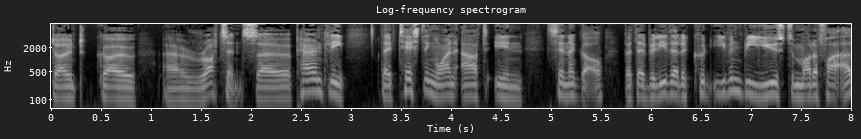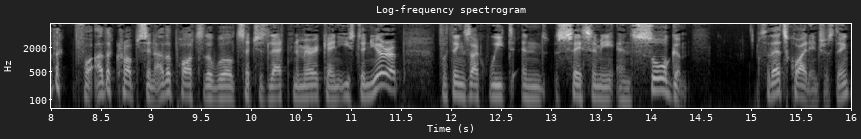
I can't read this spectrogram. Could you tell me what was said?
don't go uh, rotten. So apparently they're testing one out in Senegal, but they believe that it could even be used to modify other for other crops in other parts of the world, such as Latin America and Eastern Europe, for things like wheat and sesame and sorghum. So that's quite interesting.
